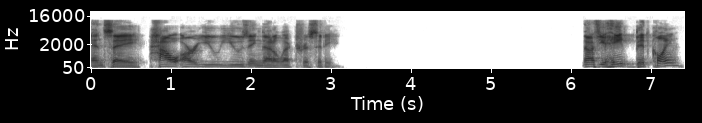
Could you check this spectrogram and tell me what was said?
and say, How are you using that electricity? Now, if you hate Bitcoin,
